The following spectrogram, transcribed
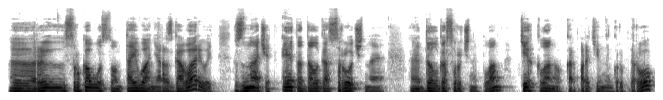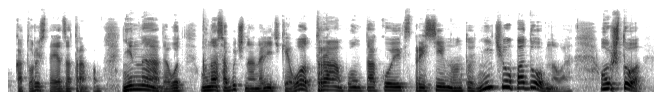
с руководством Тайваня разговаривает, значит это долгосрочная, долгосрочный план тех клановых корпоративных группировок, которые стоят за Трампом. Не надо. Вот у нас обычно аналитики, вот Трамп, он такой экспрессивный, он то... Ничего подобного. Он что, Э,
